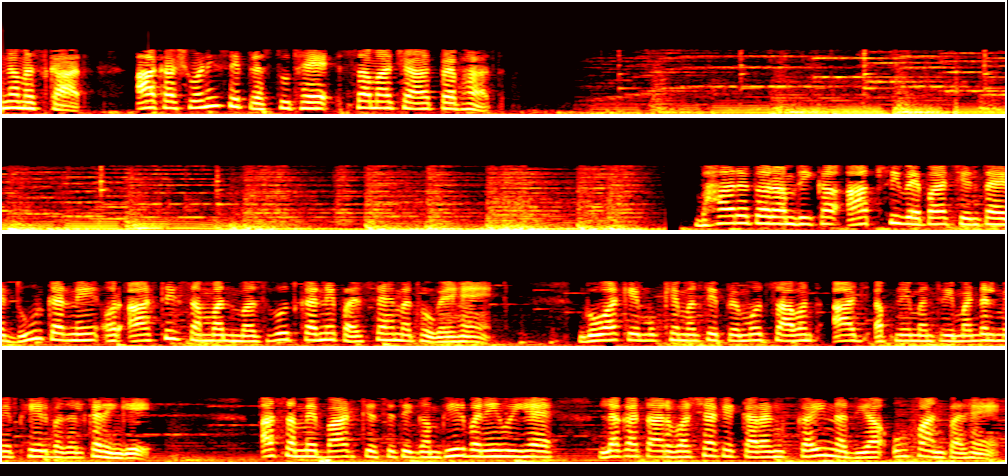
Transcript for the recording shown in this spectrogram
नमस्कार। आकाशवाणी से प्रस्तुत है समाचार प्रभात। भारत और अमरीका आपसी व्यापार चिंताएँ दूर करने और आर्थिक संबंध मज़बूत करने पर सहमत हो गए हैं। गोवा के मुख्यमंत्री प्रमोद सावंत आज अपने मंत्रिमंडल में फेरबदल करेंगे। असम में बाढ़ की स्थिति गंभीर बनी हुई है लगातार वर्षा के कारण कई नदियाँ उफान पर हैं।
